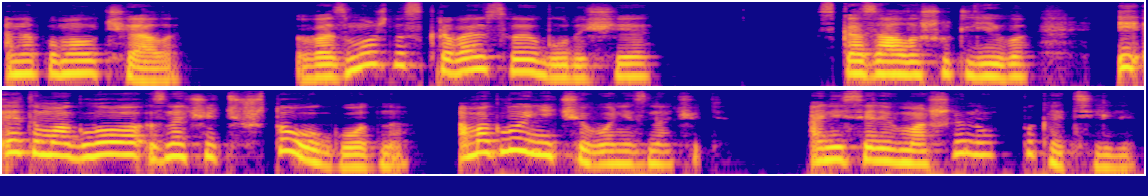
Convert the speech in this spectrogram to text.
Она помолчала. — Возможно, скрываю свое будущее, — сказала шутливо. И это могло значить что угодно, а могло и ничего не значить. Они сели в машину, покатили.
